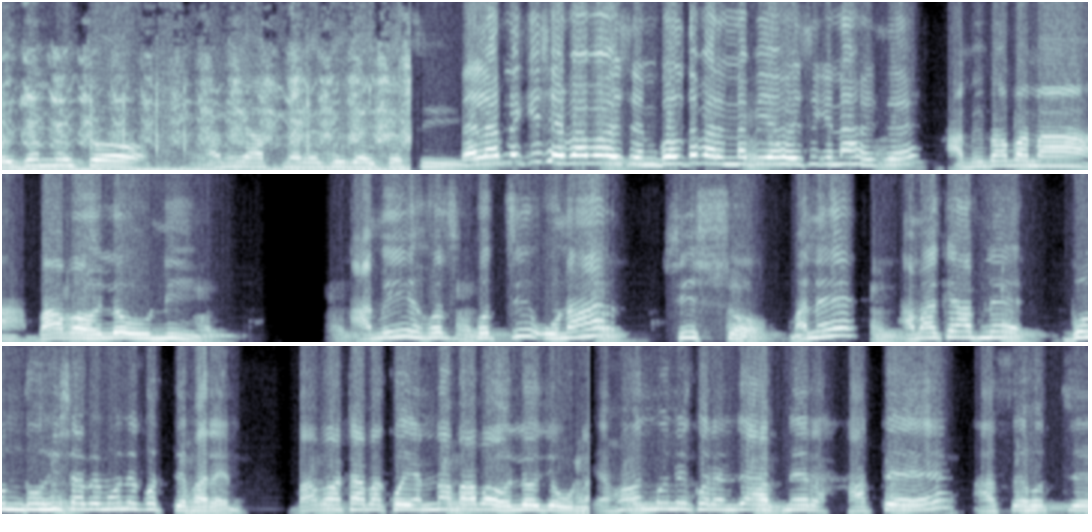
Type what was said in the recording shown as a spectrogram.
ওই জন্যই তো আমি আপনারে বুঝাইতেছি। তাহলে আপনি কিসের বাবা হয়েছেন বলতে পারেন না বিয়ে হয়েছে কি না হয়েছে। আমি বাবা না বাবা হইল উনি। আমি হচ্ছি উনার শিষ্য। মানে আমাকে আপনি বন্ধু হিসাবে মনে করতে পারেন। বাবা টাবা কইেন না বাবা হইল যে উনি এখন মনে করেন যে আপনার হাতে আছে হচ্ছে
